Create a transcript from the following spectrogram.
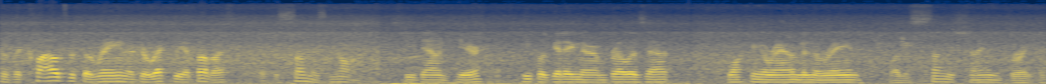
So the clouds with the rain are directly above us, but the sun is not. See down here, people getting their umbrellas out, walking around in the rain while the sun is shining brightly.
